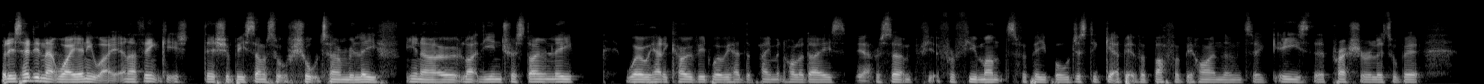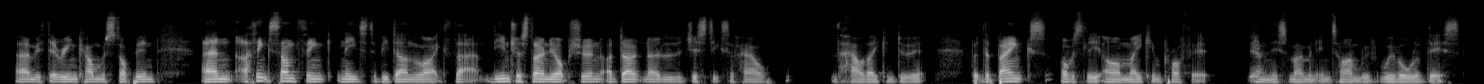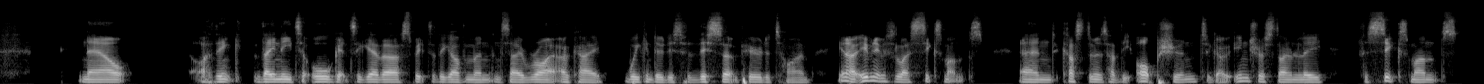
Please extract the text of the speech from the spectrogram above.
But it's heading that way anyway, and I think there should be some sort of short term relief. You know, like the interest only, where we had a COVID, where we had the payment holidays yeah. for a certain for a few months for people, just to get a bit of a buffer behind them to ease the pressure a little bit. Um, if their income was stopping, and I think something needs to be done like that. The interest only option, I don't know the logistics of how how they can do it, but the banks obviously are making profit yeah. in this moment in time with with all of this. Now, I think they need to all get together, speak to the government, and say, right, okay, we can do this for this certain period of time. You know, even if it's like six months, and customers have the option to go interest only for six months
